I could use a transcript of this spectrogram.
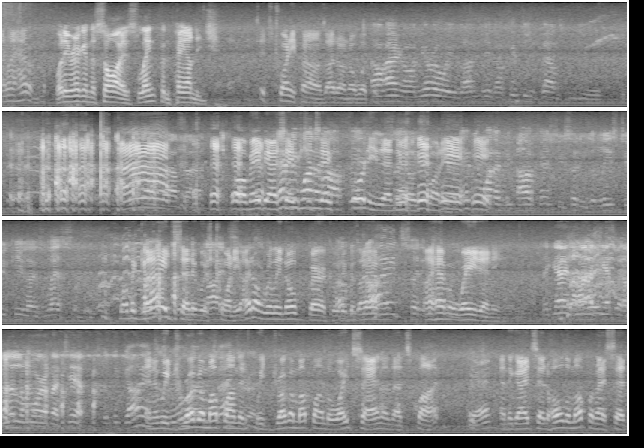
and I had him. What do you reckon the size, length, and poundage? It's 20 pounds. I don't know what. The, Oh, hang on. You're always on, you know, 15 pounds from you. well, maybe I say, Every one should of say our fish 40 then to said- go 20. Every one of our fish, you said it was at least two kilos less than. Well, the guide said it was Guide 20. said- I don't really know barracuda Oh, the because I guide haven't, said I haven't 20. weighed any. The guys want to get a little more of a tip. But the guide And then we we drug have them up on the we drug them up on the white sand on that spot. Yeah. And the guide said, "Hold them up," and I said,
